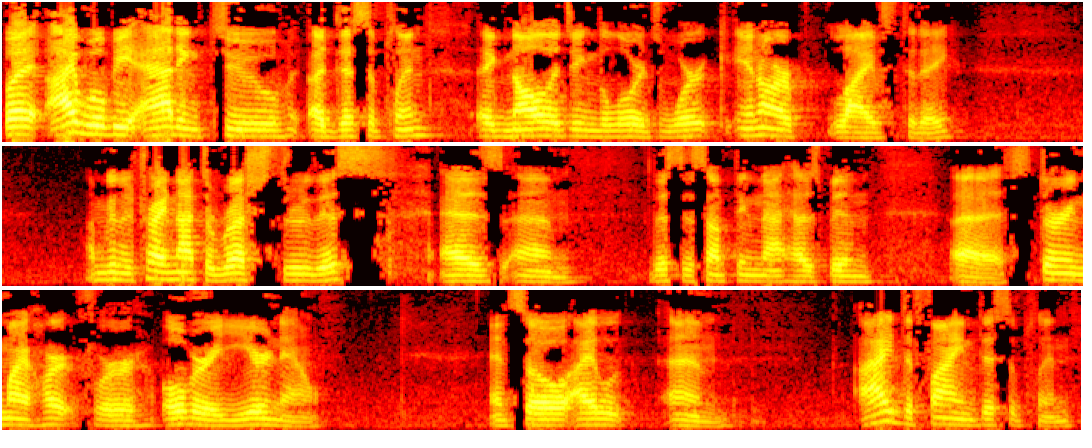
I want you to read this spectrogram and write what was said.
But I will be adding to a discipline, acknowledging the Lord's work in our lives today. I'm going to try not to rush through this, as um, this is something that has been uh, stirring my heart for over a year now. And so I, um, I defined discipline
